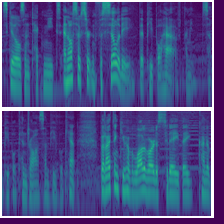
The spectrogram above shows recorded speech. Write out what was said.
skills and techniques and also certain facility that people have. I mean, some people can draw, some people can't. But I think you have a lot of artists today, they kind of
